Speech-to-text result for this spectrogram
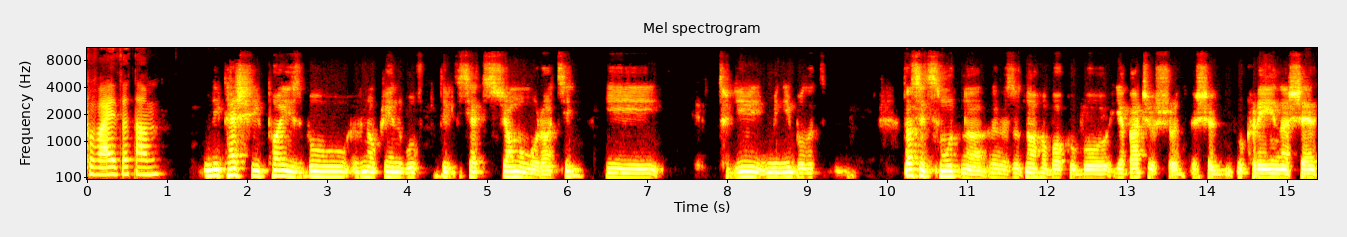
буваєте там? Мій перший поїзд був на Україну був в 97-му році, і тоді мені було досить смутно з одного боку, бо я бачив, що, що Україна ще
